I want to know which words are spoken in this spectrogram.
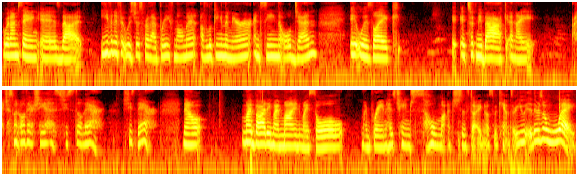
What I'm saying is that even if it was just for that brief moment of looking in the mirror and seeing the old Jen, it was like it, it took me back and I I just went, "Oh, there she is. She's still there. She's there." Now, my body, my mind, my soul my brain has changed so much since diagnosed with cancer. You, there's no way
